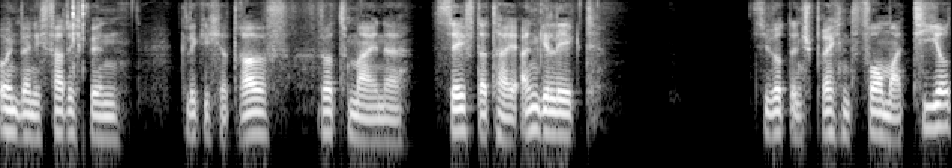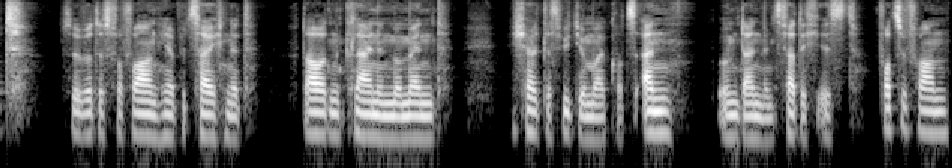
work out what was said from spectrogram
Und wenn ich fertig bin, klicke ich hier drauf, wird meine Save-Datei angelegt. Sie wird entsprechend formatiert, so wird das Verfahren hier bezeichnet. Dauert einen kleinen Moment. Ich halte das Video mal kurz an, um dann, wenn es fertig ist, fortzufahren.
